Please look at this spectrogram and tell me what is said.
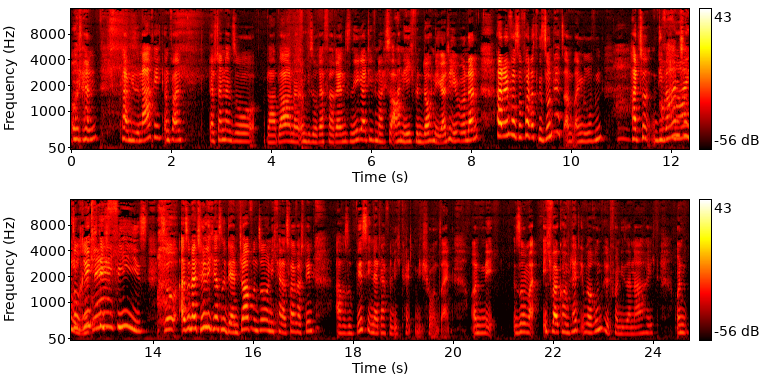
Und dann kam diese Nachricht und vor allem, da stand dann so bla bla und dann irgendwie so Referenz negativ und dachte ich so, ach nee, ich bin doch negativ. Und dann hat einfach sofort das Gesundheitsamt angerufen. Hat schon, die oh waren nein, schon so richtig wirklich? fies. So, also natürlich ist das nur deren Job und so und ich kann das voll verstehen, aber so ein bisschen netter, finde ich, könnten die schon sein. Und nee, so, ich war komplett überrumpelt von dieser Nachricht. Und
